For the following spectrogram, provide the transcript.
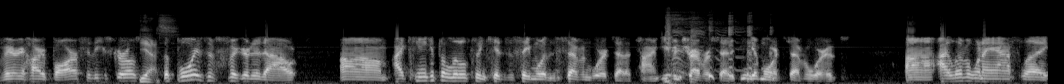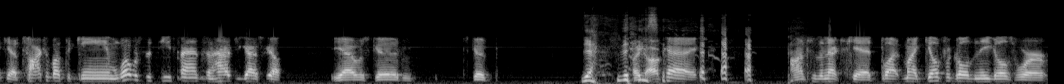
very high bar for these girls. Yes. the boys have figured it out. Um, I can't get the Littleton kids to say more than seven words at a time. Even Trevor said you can get more than seven words. Uh, I love it when I ask, like, you know, talk about the game. What was the defense, and how did you guys feel? Yeah, it was good. It's good. Yeah. Like, okay, on to the next kid. But my Gilford Golden Eagles were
